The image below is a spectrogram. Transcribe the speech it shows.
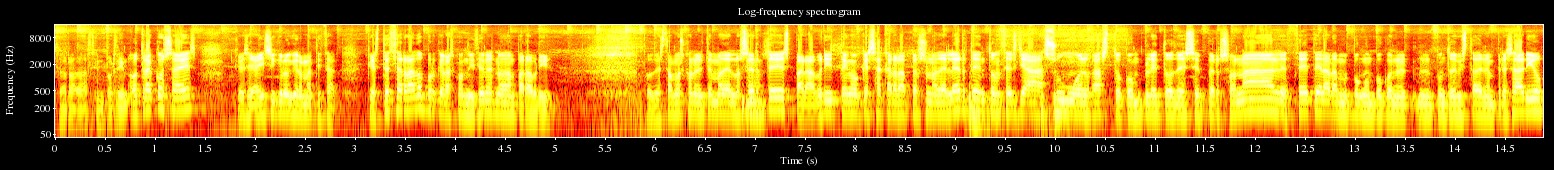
cerrado al 100%. Otra cosa es, que ahí sí que lo quiero matizar, que esté cerrado porque las condiciones no dan para abrir porque estamos con el tema de los ERTES, para abrir tengo que sacar a la persona del ERTE, entonces ya asumo el gasto completo de ese personal, etcétera, ahora me pongo un poco en el, punto de vista del empresario,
